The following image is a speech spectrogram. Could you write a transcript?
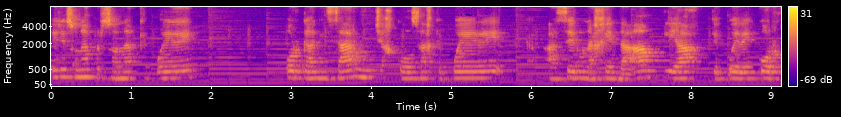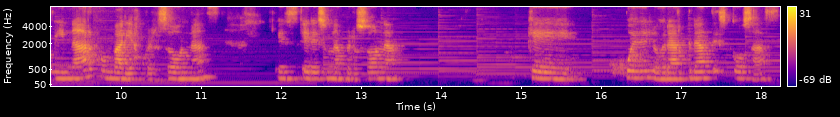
eres una persona que puede organizar muchas cosas, que puede hacer una agenda amplia, que puede coordinar con varias personas. eres una persona que puede lograr grandes cosas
